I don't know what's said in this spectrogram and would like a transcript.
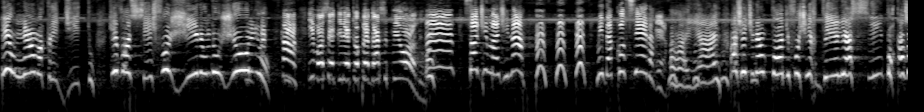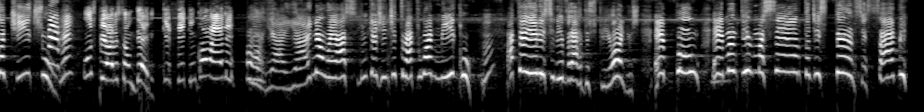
Eu não acredito que vocês fugiram do Júlio. Ah, e você queria que eu pegasse piolho? Hum, só de imaginar, hum, hum, hum, me dá coceira. Ai, ai, a gente não pode fugir dele assim por causa disso. Os piolhos são dele, que fiquem com ele. Ai, ai, ai, não é assim que a gente trata um amigo. Até ele se livrar dos piolhos, é bom é manter uma certa distância, sabe?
